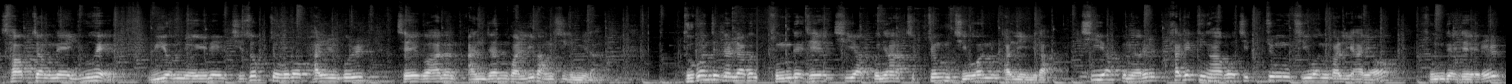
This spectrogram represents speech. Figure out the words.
사업장 내 유해 위험 요인을 지속적으로 발굴 제거하는 안전 관리 방식입니다. 두 번째 전략은 중대재해 취약 분야 집중 지원 관리입니다. 취약 분야를 타겟팅하고 집중 지원 관리하여 중대재해를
